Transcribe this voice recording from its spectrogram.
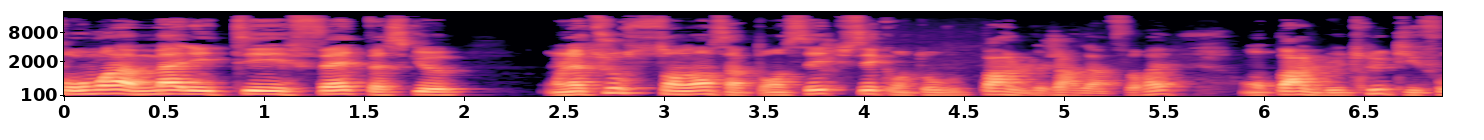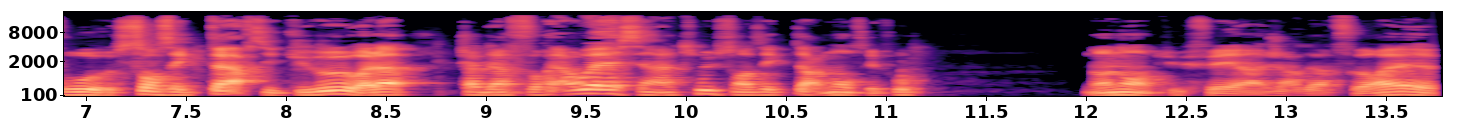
pour moi, mal été faite parce que on a toujours tendance à penser, tu sais, quand on parle de jardin-forêt, on parle du truc qu'il faut 100 hectares, si tu veux, voilà, jardin-forêt, ah ouais, c'est un truc 100 hectares. Non, c'est faux. Non, non, tu fais un jardin-forêt,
